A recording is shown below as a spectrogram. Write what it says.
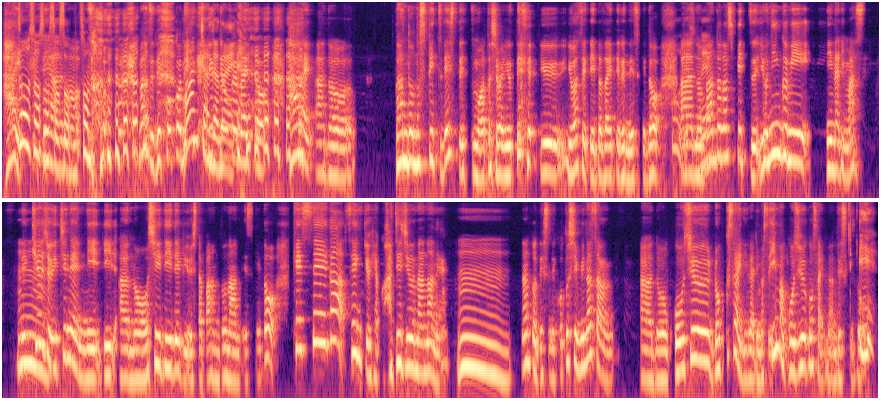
はい。そうそうそうそうそうそう まずね、ここでワンちゃんじゃない言っておかないと。はい。あの、バンドのスピッツですっていつも私は言って、言う言わせていただいてるんですけど、そうですあの、ねバンドのスピッツ4人組になります。で、うん91年にリあの CD デビューしたバンドなんですけど、結成が1987年。うん。なんとですね、今年皆さん、あの、56歳になります。今55歳なんですけど、え、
